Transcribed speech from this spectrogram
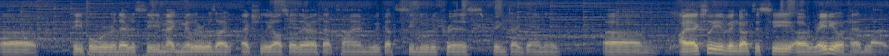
uh, people we were there to see. Mac Miller was actually also there at that time. We got to see Ludacris, Big Gigantic. Um, I actually even got to see uh, Radiohead live.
